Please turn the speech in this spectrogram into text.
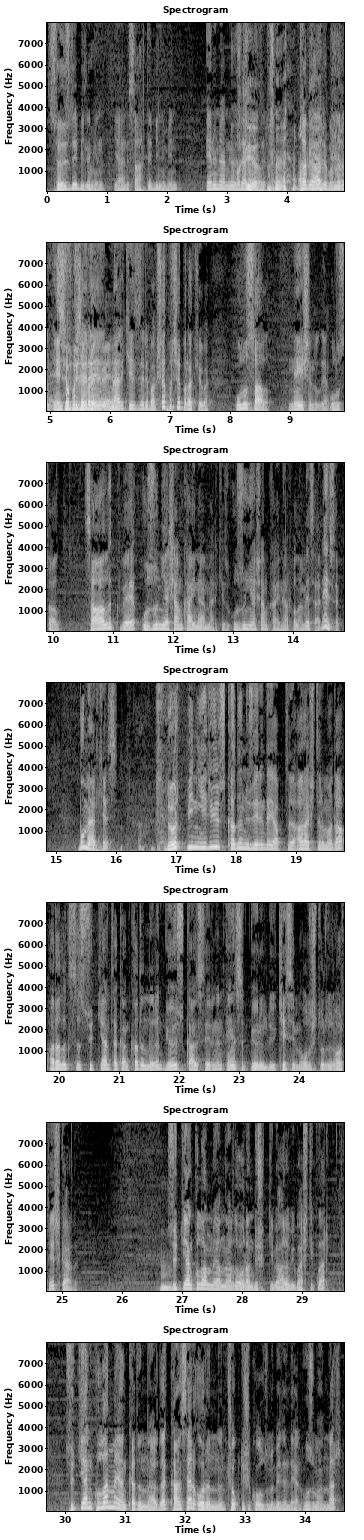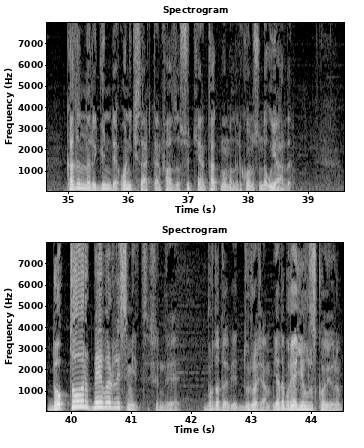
sözde bilimin yani sahte bilimin en önemli özelliğidir. Tabii abi bunların Şapır enstitüleri, şapır yani. merkezleri bak şapır şapır akıyor bak. Ulusal, national yani ulusal sağlık ve uzun yaşam kaynağı merkezi. Uzun yaşam kaynağı falan vesaire. Neyse. Bu merkez 4700 kadın üzerinde yaptığı araştırmada aralıksız sütyen takan kadınların göğüs kanserinin en sık görüldüğü kesimi oluşturduğunu ortaya çıkardı. Hmm. Sütyen kullanmayanlarda oran düşük gibi ara bir başlık var. Sütyen kullanmayan kadınlarda kanser oranının çok düşük olduğunu belirleyen uzmanlar kadınları günde 12 saatten fazla sütyen takmamaları konusunda uyardı. Doktor Beverly Smith şimdi burada da bir duracağım ya da buraya yıldız koyuyorum.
